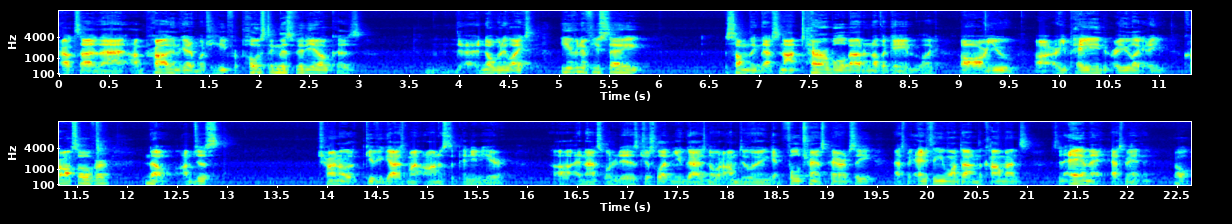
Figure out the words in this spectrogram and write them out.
outside of that, I'm probably going to get a bunch of heat for posting this video because uh, nobody likes. Even if you say something that's not terrible about another game, like, "Oh, are you uh, are you paid? Are you like a crossover?" No, I'm just trying to give you guys my honest opinion here, uh, and that's what it is. Just letting you guys know what I'm doing. Get full transparency. Ask me anything you want down in the comments. It's an AMA. Ask me anything. Oh.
